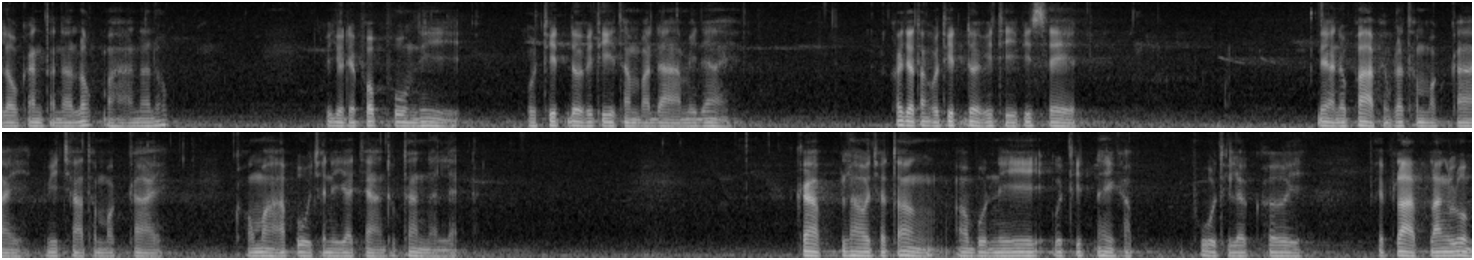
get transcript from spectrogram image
โลกันตนรก มหานรก ไปอยู่ในภพภูมิที่อุทิศโดยวิธีธรรมดาไม่ได้ ก็จะต้องอุทิศโดยวิธีพิเศษด้อนุภาพแห่งพระธรรมกาย วิชาธรรมกายของมหาปูชนียาจารย์ทุกท่านนั่นแหละ กับเราจะต้องเอาบุญนี้อุทิศให้กับผู้ที่เราเคย ไปพลาดลังล่วง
